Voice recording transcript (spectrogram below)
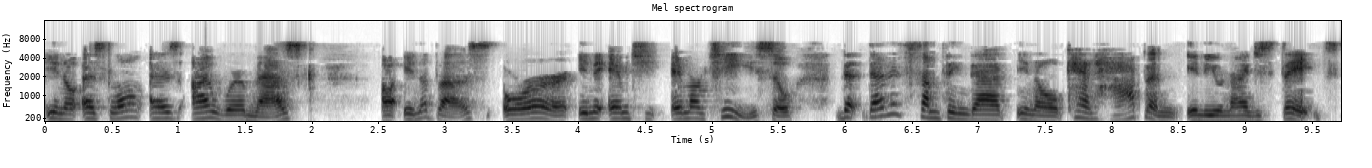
you know, as long as I wear mask uh, in a bus or in an MT, MRT. So that, that is something that, you know, can happen in the United States.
